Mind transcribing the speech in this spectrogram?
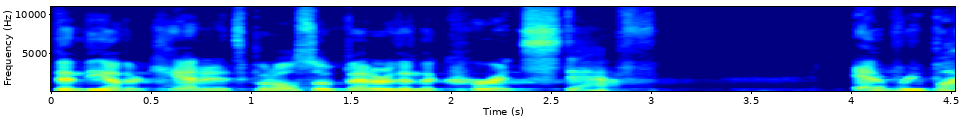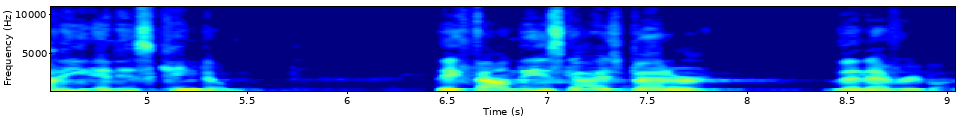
than the other candidates, but also better than the current staff. Everybody in his kingdom. They found these guys better than everybody.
